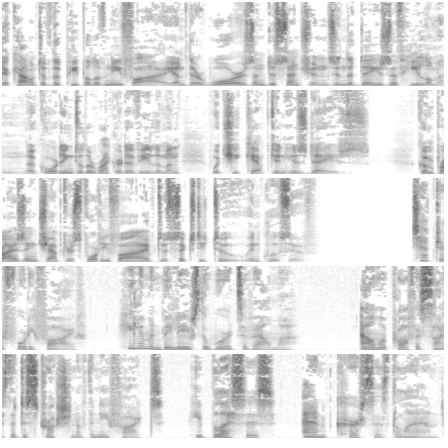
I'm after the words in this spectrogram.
account of the people of Nephi and their wars and dissensions in the days of Helaman, according to the record of Helaman, which he kept in his days, comprising chapters 45 to 62 inclusive. Chapter 45 Helaman believes the words of Alma. Alma prophesies the destruction of the Nephites. He blesses and curses the land.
